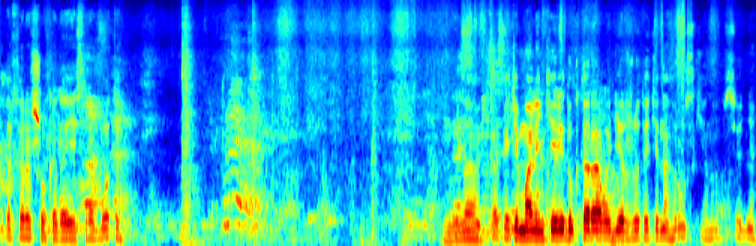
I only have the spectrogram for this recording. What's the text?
Это хорошо, когда есть работа. Да, как эти маленькие редуктора выдерживают эти нагрузки. Ну, сегодня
